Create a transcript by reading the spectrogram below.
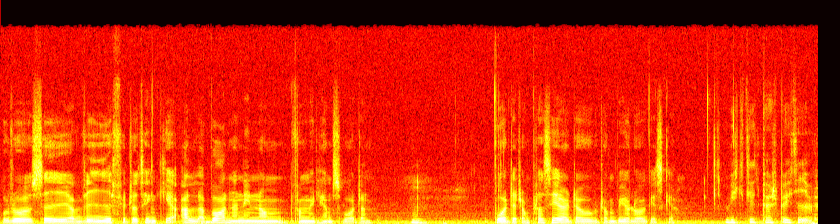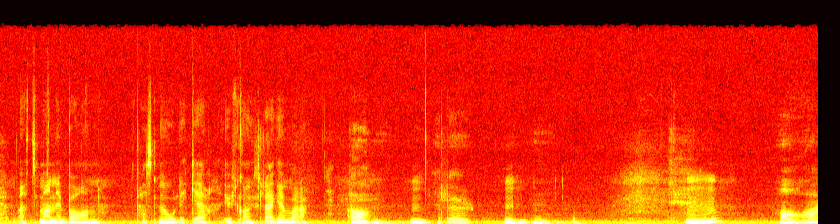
och då säger jag vi, för då tänker jag alla barnen inom familjehemsvården. Mm. Både de placerade och de biologiska. Viktigt perspektiv. Att man är barn fast med olika utgångslägen bara. Ja, Mm. eller hur? Mm. Mm. Mm. Ja,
